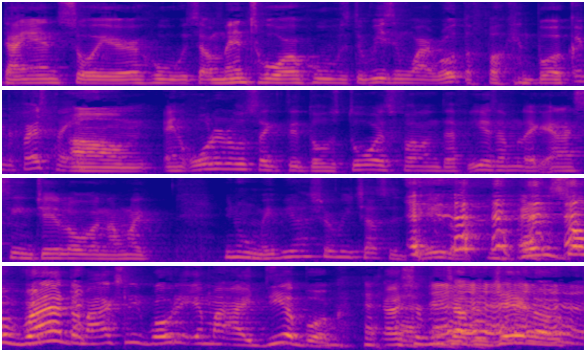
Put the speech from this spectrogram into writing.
Diane Sawyer, who's a mentor, who's the reason why I wrote the fucking book In the first place. Um, and all of those like the, those doors fell on deaf ears. I'm like, and I seen J Lo, and I'm like, you know, maybe I should reach out to J Lo. and it's so random. I actually wrote it in my idea book. I should reach out to J Lo,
